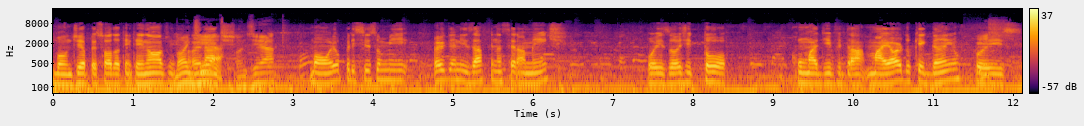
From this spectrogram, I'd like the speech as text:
Bom dia, pessoal da 89. Bom Oi, dia. Nath. Bom dia. Bom, eu preciso me organizar financeiramente, pois hoje tô com uma dívida maior do que ganho, pois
